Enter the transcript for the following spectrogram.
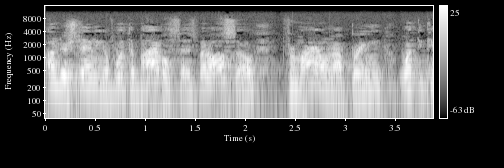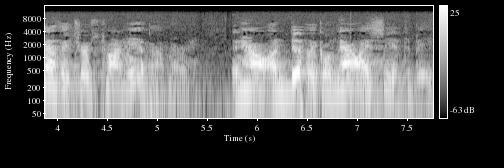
understanding of what the Bible says, but also, from my own upbringing, what the Catholic Church taught me about Mary and how unbiblical now I see it to be.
